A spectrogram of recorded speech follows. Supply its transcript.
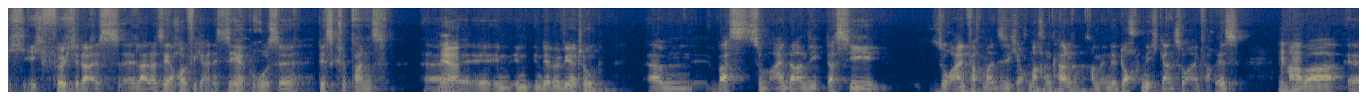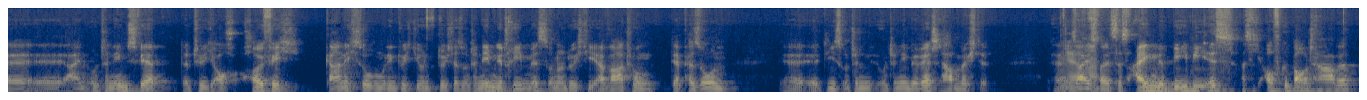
Ich, ich fürchte, da ist äh, leider sehr häufig eine sehr große Diskrepanz äh, ja. in, in, in der Bewertung, ähm, was zum einen daran liegt, dass sie so einfach man sie sich auch machen kann, am Ende doch nicht ganz so einfach ist, mhm. aber äh, äh ein Unternehmenswert natürlich auch häufig gar nicht so unbedingt durch, die, durch das Unternehmen getrieben ist, sondern durch die Erwartung der Person, äh, die das Unternehmen bewertet haben möchte. Äh, ja. Sei es, weil es das eigene Baby ist, was ich aufgebaut habe,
